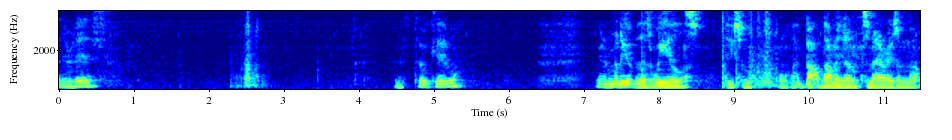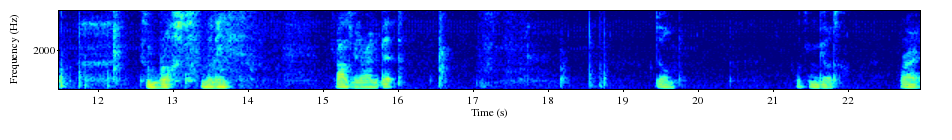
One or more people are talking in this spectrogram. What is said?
There it is. There's the tow cable. I'm going to muddy up those wheels, do some well, like battle damage on some areas on that. Some rust underneath. Car's been around a bit. Done. Looking good. Right.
